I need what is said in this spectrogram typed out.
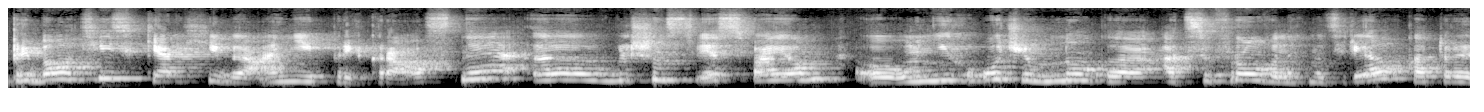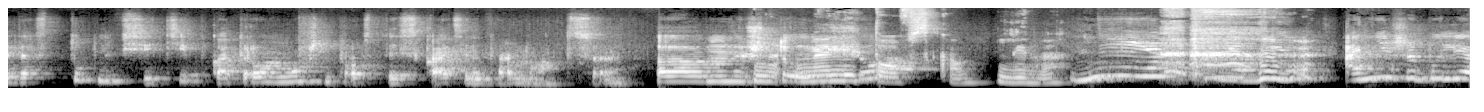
Прибалтийские архивы, они прекрасные э, в большинстве своем. У них очень много оцифрованных материалов, которые доступны в сети, по которым можно просто искать информацию. Эм, что на, на литовском, Лина? Нет, нет, нет. Они же были,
